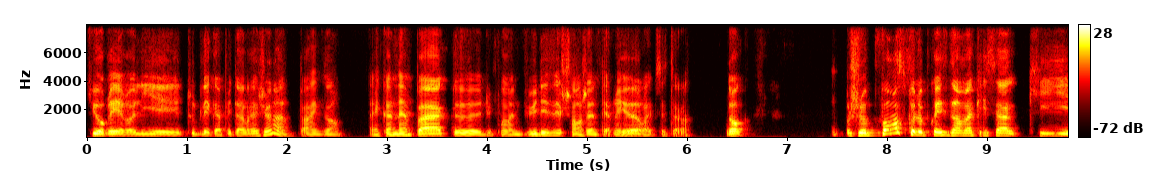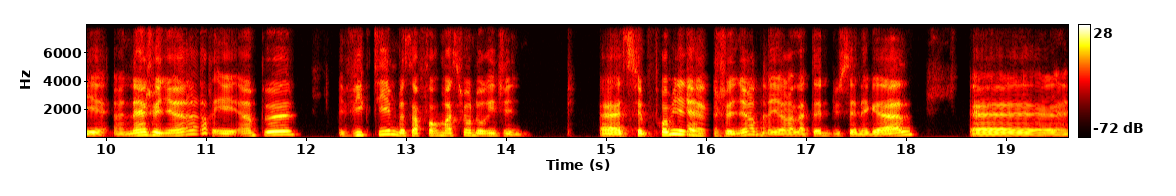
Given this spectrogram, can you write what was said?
qui aurait relié toutes les capitales régionales, par exemple, avec un impact du point de vue des échanges intérieurs, etc. Donc, je pense que le président Macky Sall, qui est un ingénieur, est un peu victime de sa formation d'origine. Euh, c'est le premier ingénieur, d'ailleurs, à la tête du Sénégal. Euh,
